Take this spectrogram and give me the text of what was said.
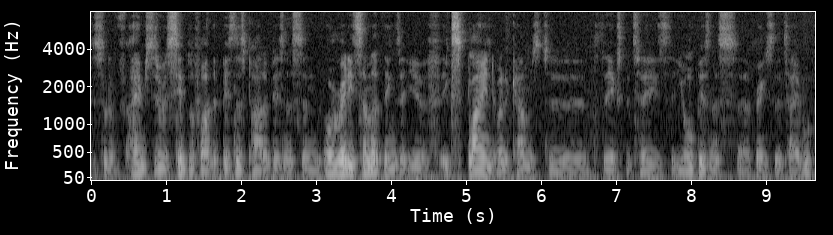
sort of aims to do is simplify the business part of business. And already some of the things that you've explained when it comes to the expertise that your business uh, brings to the table,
